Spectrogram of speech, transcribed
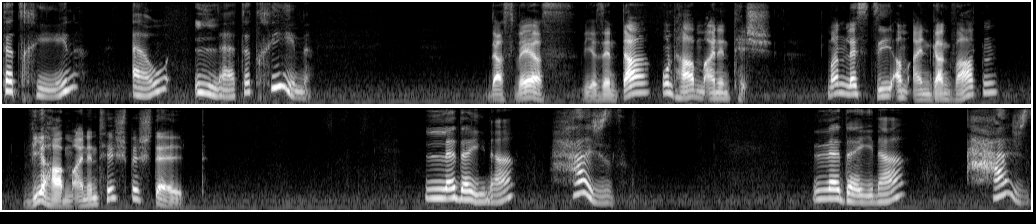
تدخين أو لا تدخين Das wär's. Wir sind da und haben einen Tisch. Man lässt sie am Eingang warten. Wir haben einen Tisch bestellt. لدينا حجز لدينا حجز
